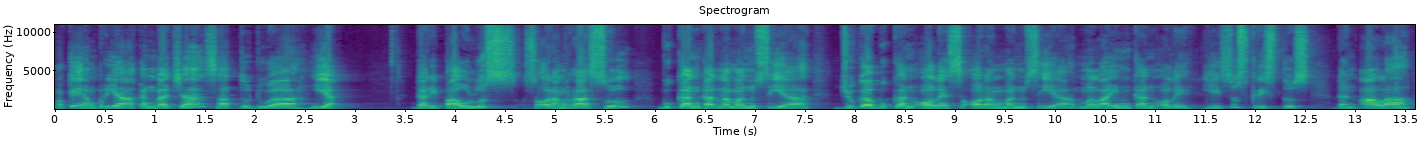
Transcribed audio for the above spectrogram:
Oke, yang pria akan baca satu dua ya. Dari Paulus, seorang rasul, bukan karena manusia, juga bukan oleh seorang manusia, melainkan oleh Yesus Kristus dan Allah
